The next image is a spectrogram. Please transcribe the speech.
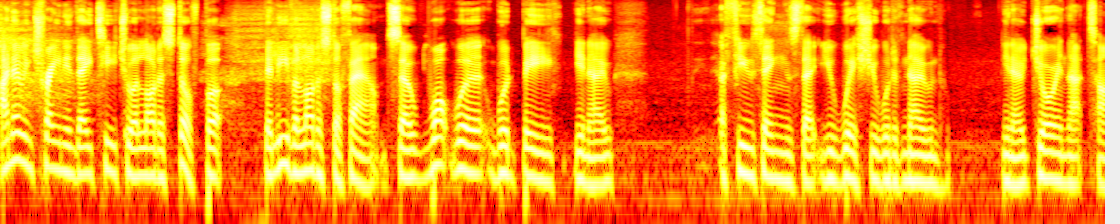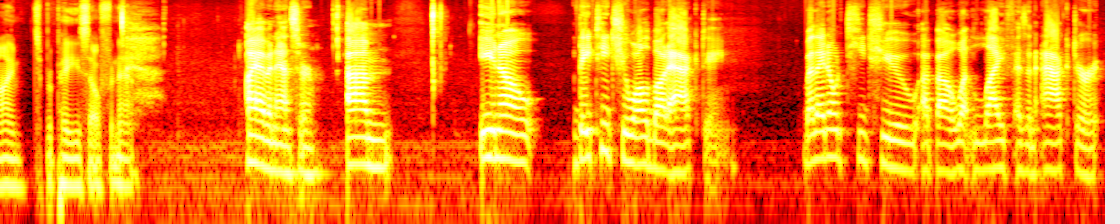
I know in training they teach you a lot of stuff, but they leave a lot of stuff out. So, what were would be you know a few things that you wish you would have known, you know, during that time to prepare yourself for now? I have an answer. Um, you know, they teach you all about acting, but they don't teach you about what life as an actor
